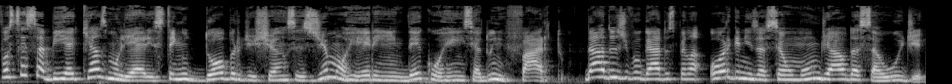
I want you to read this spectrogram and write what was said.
Você sabia que as mulheres têm o dobro de chances de morrerem em decorrência do infarto? Dados divulgados pela Organização Mundial da Saúde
